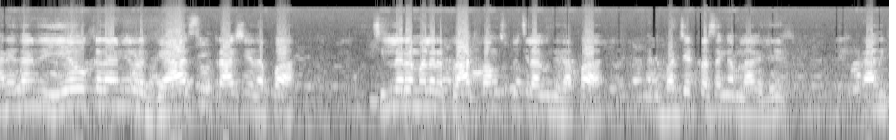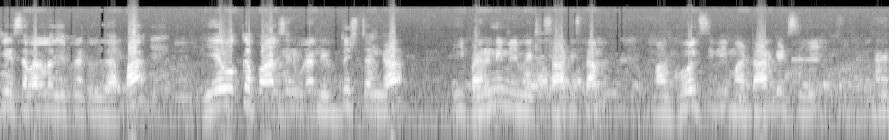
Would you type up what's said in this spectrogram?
అనే దాని మీద ఏ ఒక్క దాని మీద కూడా గ్యాస్ ట్రాషే తప్ప చిల్లర మల్లర ప్లాట్ఫామ్ స్పీచ్ లాగా ఉంది తప్ప అది బడ్జెట్ ప్రసంగం లాగా లేదు. రాజకీయ సభలలో చెప్పినట్టు ఉంది తప్ప ఏ ఒక్క పాలసీని కూడా నిర్దిష్టంగా ఈ పనిని మేము ఎట్లా సాధిస్తాం మా గోల్స్ ఇవి మా టార్గెట్స్ ఇవి అనే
